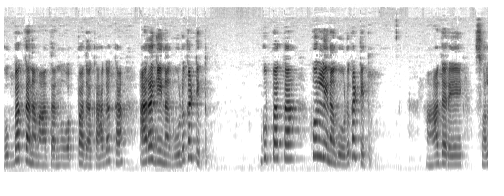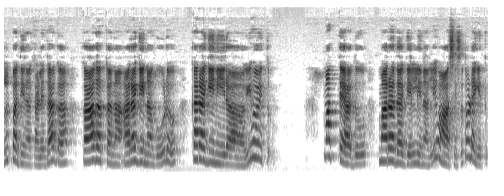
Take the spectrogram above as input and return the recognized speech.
ಗುಬ್ಬಕ್ಕನ ಮಾತನ್ನು ಒಪ್ಪದ ಕಾಗಕ್ಕ ಅರಗಿನ ಗೂಡು ಕಟ್ಟಿತ್ತು. ಗುಬ್ಬಕ್ಕ ಹುಲ್ಲಿನ ಗೂಡು ಕಟ್ಟಿತು. ಆದರೆ ಸ್ವಲ್ಪ ದಿನ ಕಳೆದಾಗ ಕಾಗಕ್ಕನ ಅರಗಿನ ಗೂಡು ಕರಗಿ ನೀರಾಗಿ ಹೋಯಿತು. ಮತ್ತೆ ಅದು ಮರದ ಗೆಲ್ಲಿನಲ್ಲಿ ವಾಸಿಸತೊಡಗಿತು.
